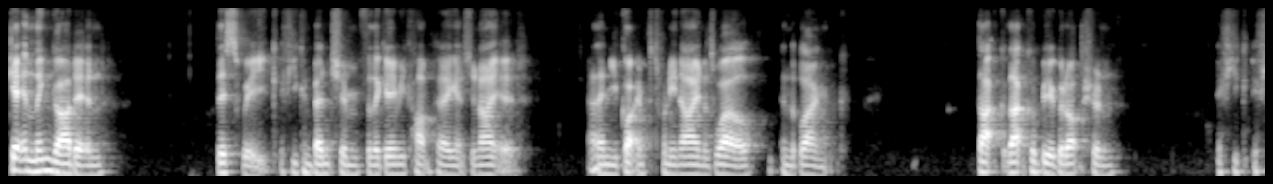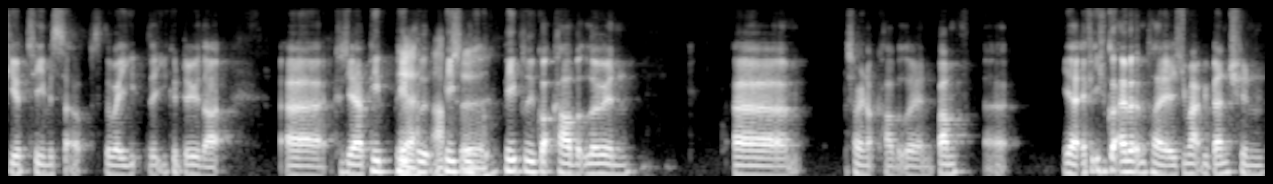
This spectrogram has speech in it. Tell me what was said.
getting Lingard in this week, if you can bench him for the game you can't play against United, and then you've got him for 29 as well in the blank, that that could be a good option if you if your team is set up the way you, that you could do that. Because yeah, Yeah, people people absolutely. who've, people who've got Calvert Lewin, um, sorry, not Calvert Lewin, Bam, uh, yeah, if you've got Everton players, you might be benching.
